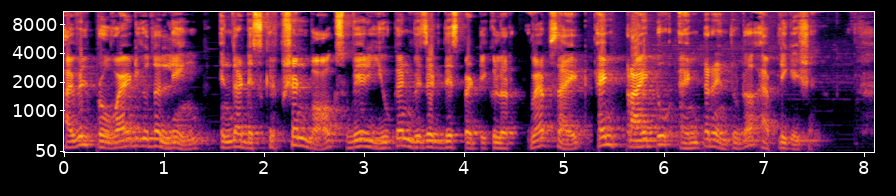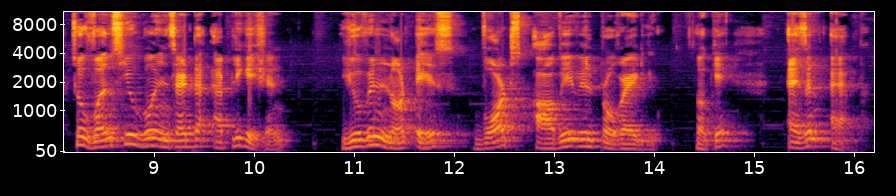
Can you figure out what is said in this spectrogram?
I will provide you the link in the description box where you can visit this particular website and try to enter into the application. So once you go inside the application, you will notice what Aave will provide you, okay, as an app.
